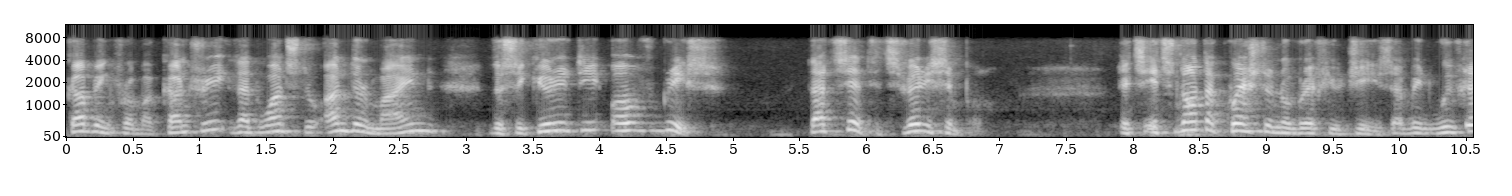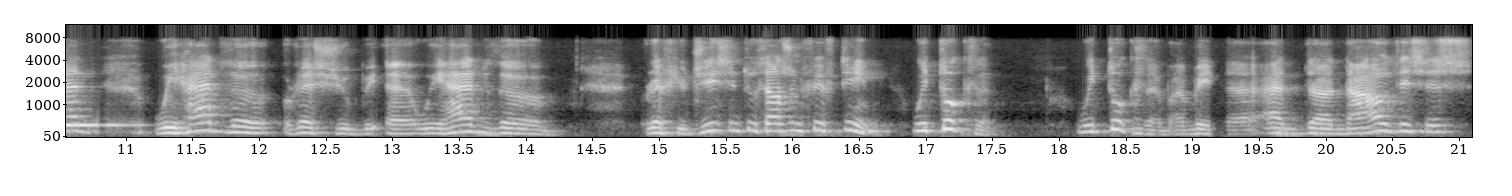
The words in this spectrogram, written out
coming from a country that wants to undermine the security of Greece. That's it. It's very simple. It's it's not a question of refugees. I mean, we've had we had the uh, we had the refugees in 2015. We took them. We took them. I mean, uh, and uh, now this is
